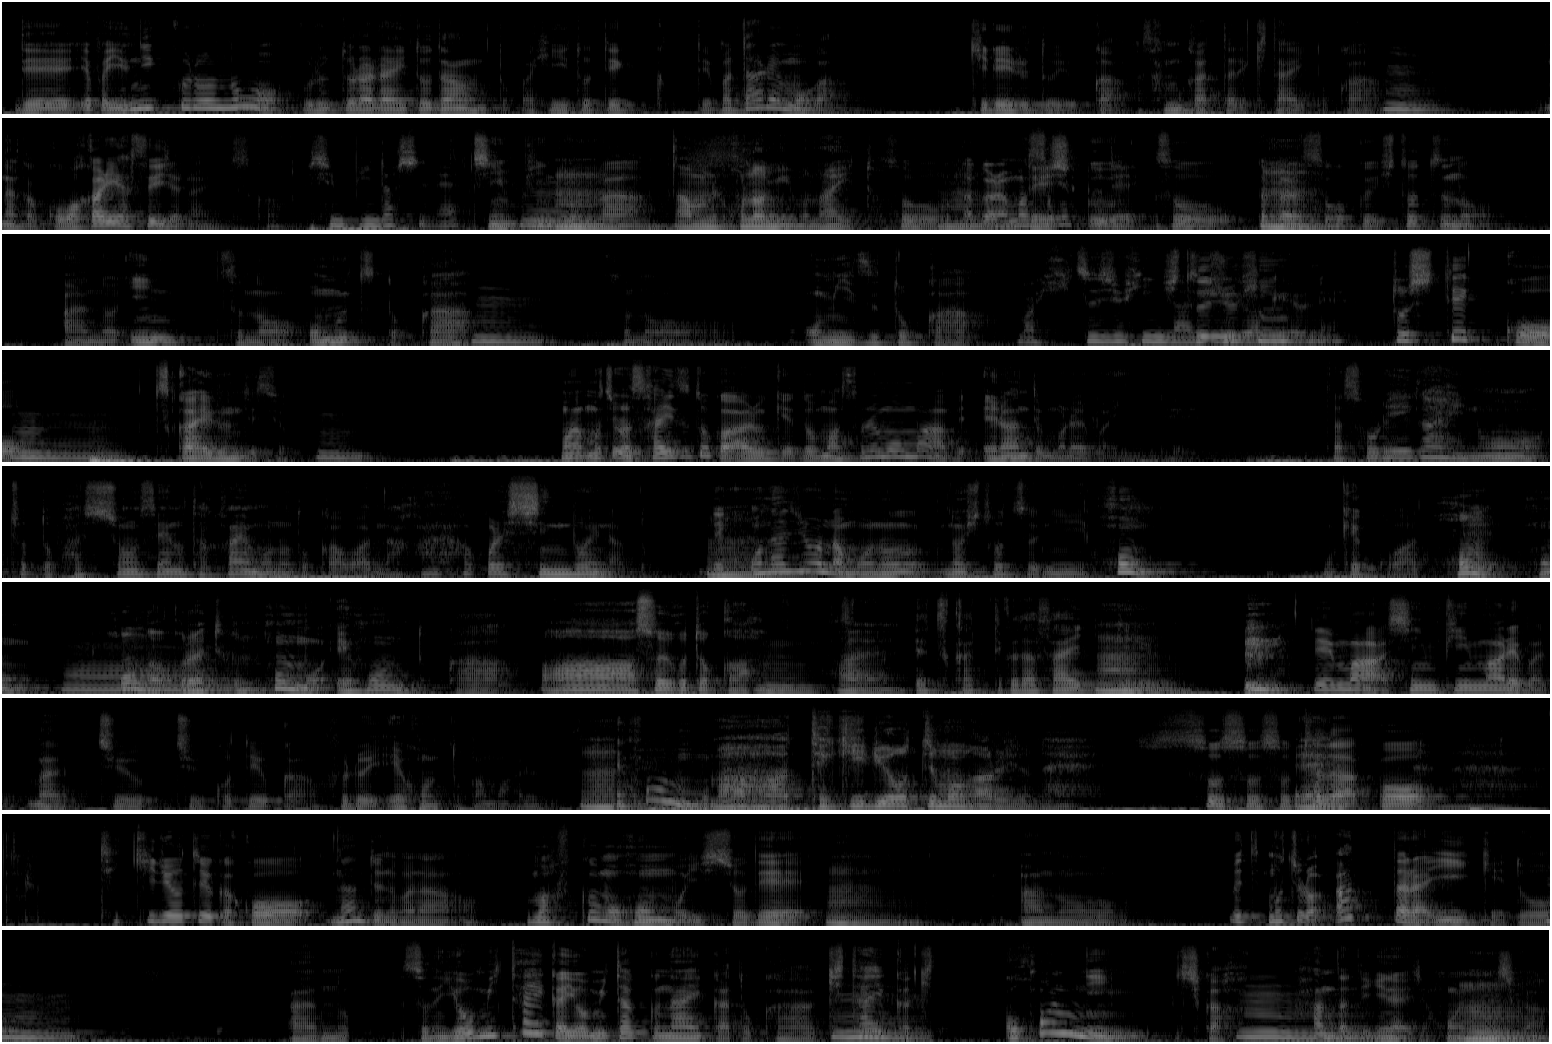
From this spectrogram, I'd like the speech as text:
でやっぱユニクロのウルトラライトダウンとかヒートテックって、まあ、誰もが着れるというか寒かったら着たいとか、うんなんかこう分かりやすいじゃないですか。新品だしね。新品とうん。か、あんまり好みもないと。そう。うん。だからまあすごくそう。だからすごく一つの,、あのインそのおむつとか、うん。そのお水とかまあ必需品になり得るわけよね。としてこううん。使えるんですよ、うん。まあ、もちろんサイズとかはあるけど、まあ、それもまあ選んでもらえばいいんで。ただそれ以外のちょっとファッション性の高いものとかはなかなかこれしんどいなと。で、うん。同じようなものの一つに本も結構あって本？本。本が送られてくるの？本も絵本とか、ああそういうことか。うん。はい。で使ってくださいっていう。う、ん。でまあ新品もあれば、まあ、中中古というか古い絵本とかもあるんですけど、うん。絵本も、まあ適量ってものがあるよね。そうそうそう。ええ。ただこう、適量というかこうなんていうのかな、まあ、服も本も一緒でうん。あの別もちろんあったらいいけど、うん。あのその読みたいか読みたくないかとか着たいか、うんきご本人しかうん判断できないじゃん、本人しか。うん。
